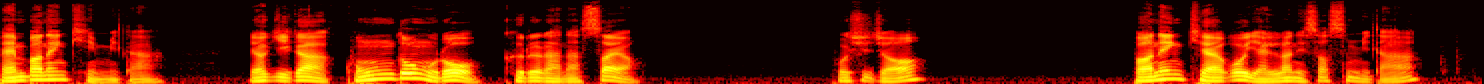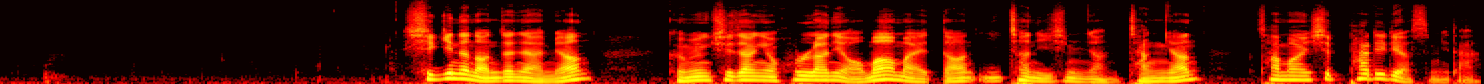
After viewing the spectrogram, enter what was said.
벤버냉키입니다. 여기가 공동으로 글을 하나 써요. 보시죠. 버냉키하고 옐런이 썼습니다. 시기는 언제냐면 금융시장의 혼란이 어마어마했던 2020년 작년 3월 18일이었습니다.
